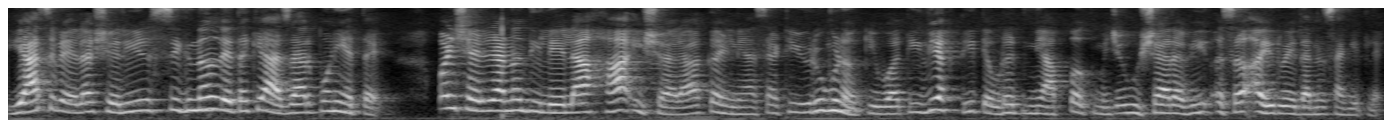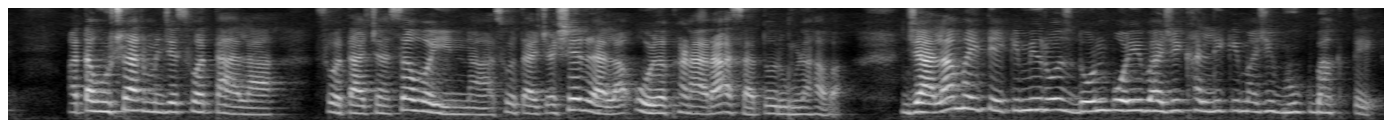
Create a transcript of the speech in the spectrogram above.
याच वेळेला शरीर सिग्नल देतं की आजार पण येतं आहे पण शरीरानं दिलेला हा इशारा कळण्यासाठी रुग्ण किंवा ती व्यक्ती तेवढं ज्ञापक म्हणजे हुशार हवी असं आयुर्वेदानं सांगितलं आहे आता हुशार म्हणजे स्वतःला स्वतःच्या सवयींना स्वतःच्या शरीराला ओळखणारा असा तो रुग्ण हवा. ज्याला माहिती आहे की मी रोज दोन पोळी भाजी खाल्ली की माझी भूक भागते.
